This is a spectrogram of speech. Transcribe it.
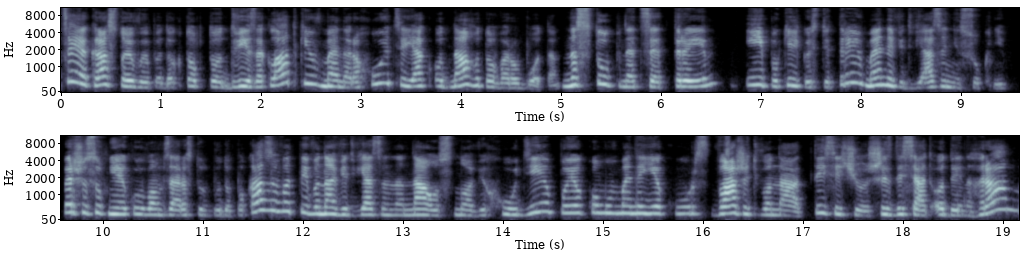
Це якраз той випадок. Тобто дві закладки в мене рахуються як одна готова робота. Наступне це три. І по кількості три в мене відв'язані сукні. Перша сукня, яку вам зараз тут буду показувати, вона відв'язана на основі худі, по якому в мене є курс. Важить вона 1061 грам,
